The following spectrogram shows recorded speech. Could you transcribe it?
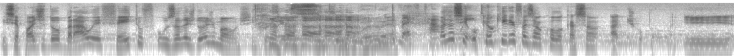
E você pode dobrar o efeito usando as duas mãos, inclusive. Muito bem. Mas assim, o que eu queria fazer uma colocação. Ah, desculpa. E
